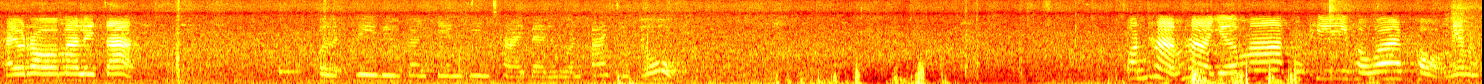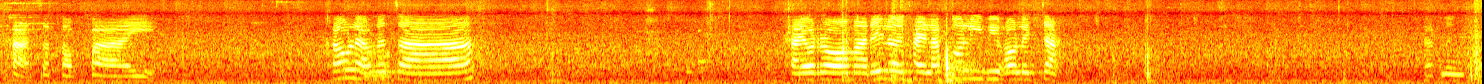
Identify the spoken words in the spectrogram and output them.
ใค รอมาเลยจ้า เปิดรีวิวกางเกงยีนชายแบรนด์ล้วนป้ายจิโจ้คนถามหาเยอะมากทุกที่เพราะว่าของเนี่ยมันขาดสต็อกไป เข้าแล้วนะจ๊ะใครรอมาได้เลยใครรับตัวรีวิวเอาเลยจ้ะแป๊บนึงขอ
